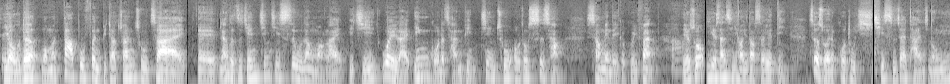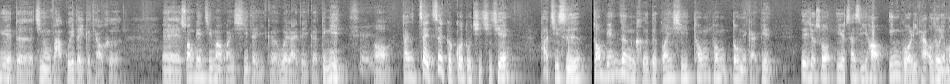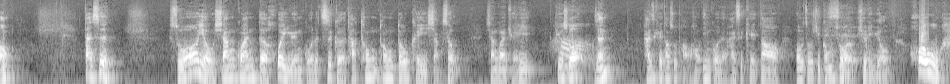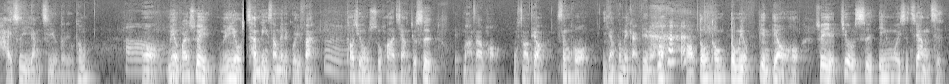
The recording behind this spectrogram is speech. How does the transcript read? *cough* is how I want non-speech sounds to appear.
有的，我们大部分比较专注在呃两者之间经济事务上往来，以及未来英国的产品进出欧洲市场上面的一个规范。也就是说，一月三十一号一到十二月底，这所谓的过渡期，其实在谈农渔业的金融法规的一个调和，呃，双边经贸关系的一个未来的一个定义。是哦，但是在这个过渡期期间，它其实双边任何的关系通通都没改变。也就是说，一月三十一号，英国离开欧洲联盟，但是所有相关的会员国的资格，它通通都可以享受相关权益。譬如说，人还是可以到处跑，后，英国人还是可以到欧洲去工作、去旅游，货物还是一样自由的流通。哦，没有关税，没有产品上面的规范。嗯，套句我们俗话讲，就是马照跑，舞照跳，生活一样都没改变了哈。好，*laughs* 通通都没有变掉哦。所以也就是因为是这样子，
